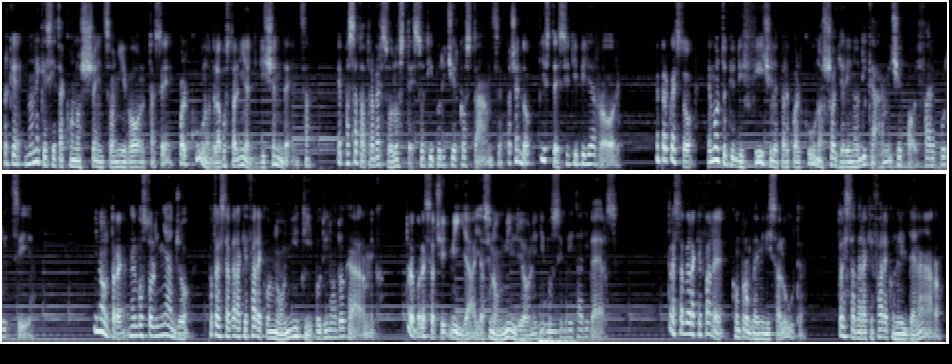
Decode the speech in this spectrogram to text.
perché non è che siete a conoscenza ogni volta se qualcuno della vostra linea di discendenza è passato attraverso lo stesso tipo di circostanze, facendo gli stessi tipi di errori. E per questo è molto più difficile per qualcuno sciogliere i nodi karmici e poi fare pulizia. Inoltre, nel vostro lignaggio potreste avere a che fare con ogni tipo di nodo karmico. Potrebbero esserci migliaia, se non milioni, di possibilità diverse. Potreste avere a che fare con problemi di salute. Potreste avere a che fare con il denaro,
